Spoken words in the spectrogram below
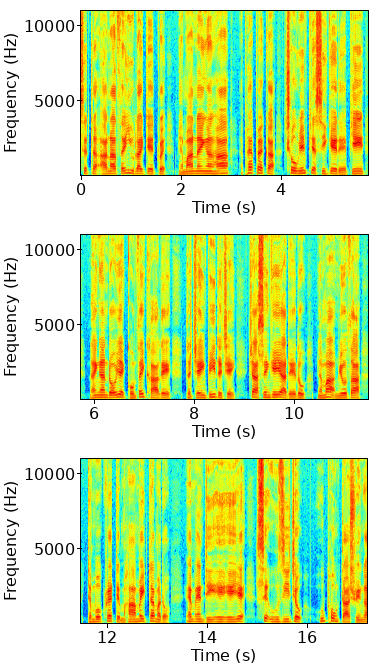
စစ်တပ်အာဏာသိမ်းယူလိုက်တဲ့အတွက်မြန်မာနိုင်ငံဟာအဖက်ဖက်ကချိုးရင်းပျက်စီးခဲ့တဲ့ပြင်နိုင်ငံတော်ရဲ့ဂုဏ်သိက္ခာလည်းတစ်ချိန်ပြီးတစ်ချိန်ကျဆင်းခဲ့ရတယ်လို့မြန်မာအမျိုးသားဒီမိုကရက်တစ်မဟာမိတ်တပ်မတော် MNDAA ရဲ့စစ်ဦးစီးချုပ်ဦးဖုံတာရွှင်က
